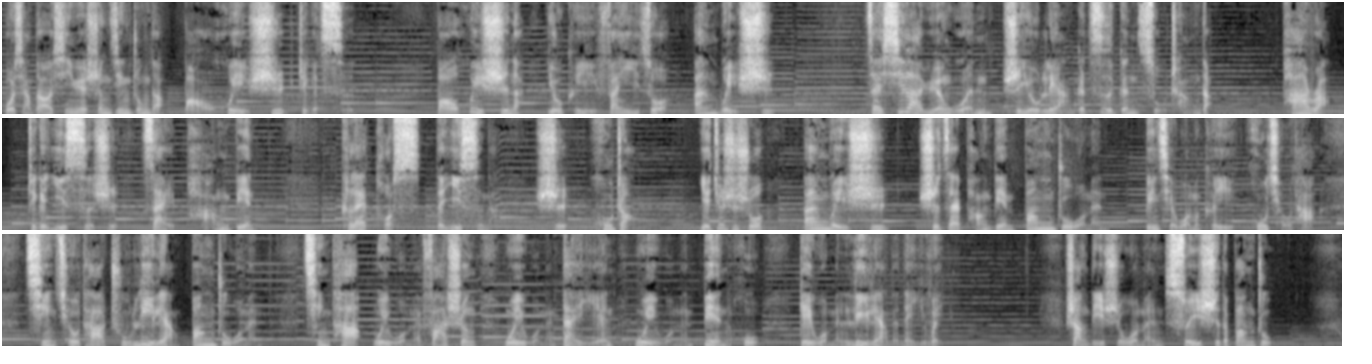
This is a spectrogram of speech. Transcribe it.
我想到新约圣经中的“保惠师”这个词，“保惠师”呢，又可以翻译作“安慰师”。在希腊原文是由两个字根组成的。Para 这个意思是在旁边，Kletos 的意思呢是呼召，也就是说，安慰师是在旁边帮助我们，并且我们可以呼求他，请求他出力量帮助我们，请他为我们发声，为我们代言，为我们辩护，给我们力量的那一位。上帝是我们随时的帮助，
